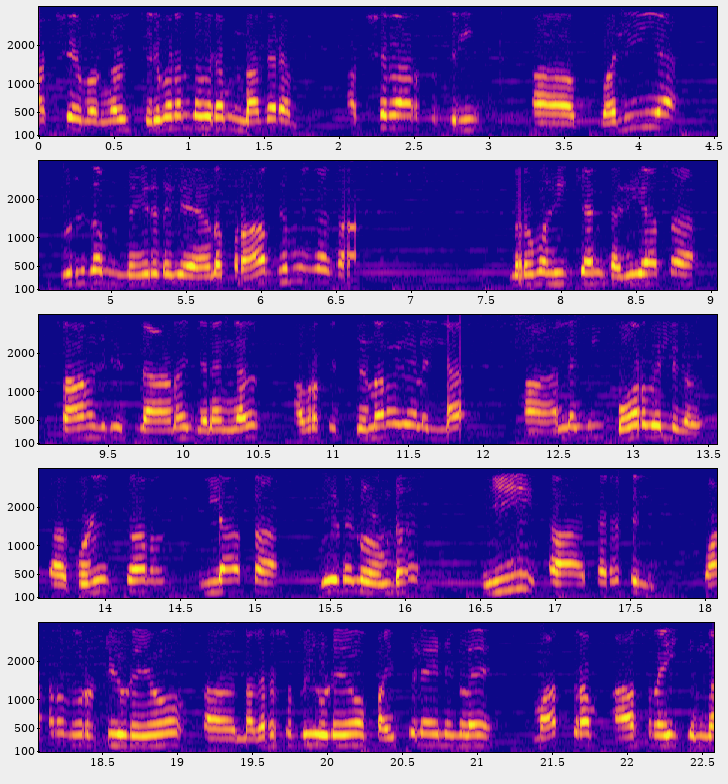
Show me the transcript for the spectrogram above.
ആക്ഷേപങ്ങൾ തിരുവനന്തപുരം നഗരം അക്ഷരാർത്ഥത്തിൽ വലിയ ദുരിതം നേരിടുകയാണ്. പ്രാഥമിക നിർവഹിക്കാൻ കഴിയാത്ത സാഹചര്യത്തിലാണ് ജനങ്ങൾ അവർക്ക് കിണറുകളില്ല അല്ലെങ്കിൽ ബോർവെല്ലുകൾ കുഴൽക്കിണർ ഇല്ലാത്ത വീടുകളുണ്ട്. ഈ തരത്തിൽ വാട്ടർ അതോറിറ്റിയുടെയോ നഗരസഭയുടെയോ പൈപ്പ് ലൈനുകളെ മാത്രം ആശ്രയിക്കുന്ന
